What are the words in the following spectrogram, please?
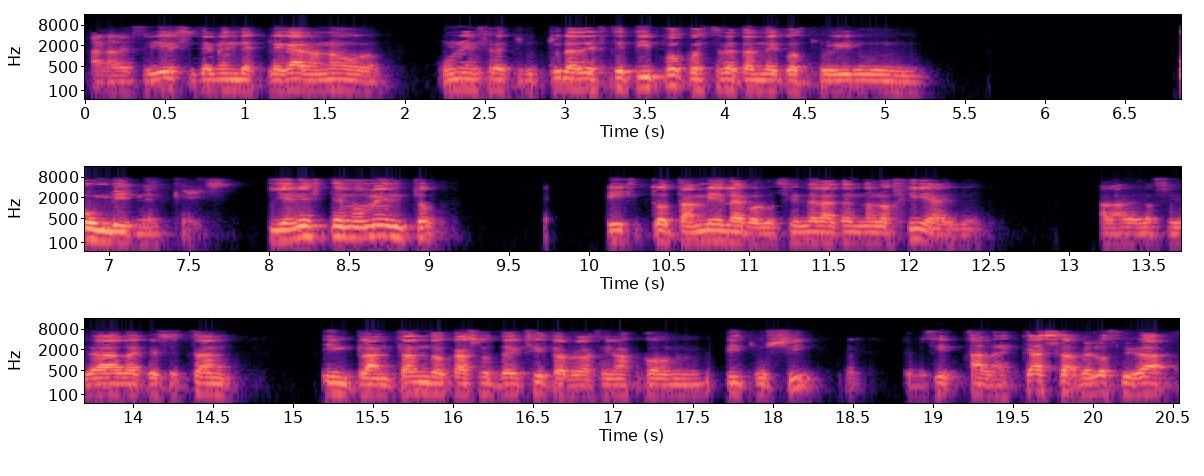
para decidir si deben desplegar o no una infraestructura de este tipo, pues tratan de construir un, un business case. Y en este momento, visto también la evolución de la tecnología y a la velocidad a la que se están implantando casos de éxito relacionados con B2C, es decir, a la escasa velocidad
